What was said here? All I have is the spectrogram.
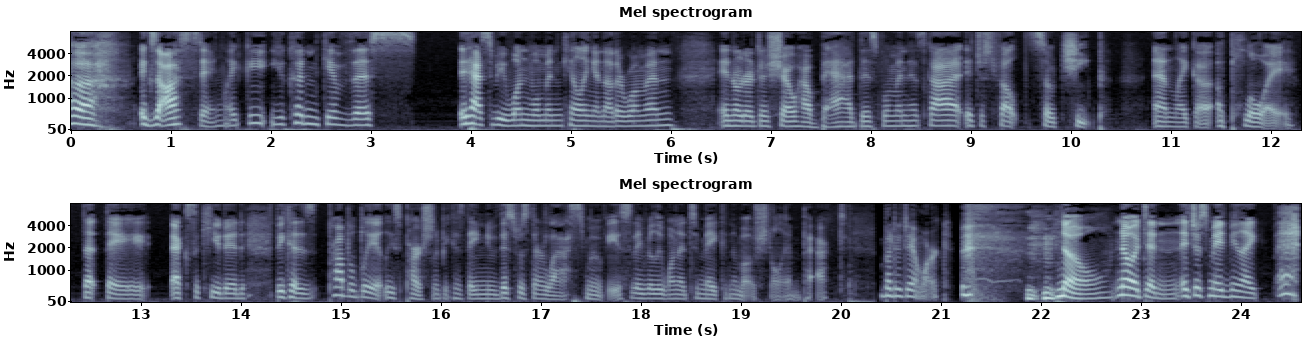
exhausting like you, you couldn't give this it has to be one woman killing another woman in order to show how bad this woman has got. It just felt so cheap and like a, a ploy that they executed because probably at least partially because they knew this was their last movie so they really wanted to make an emotional impact. But it didn't work. no no it didn't. It just made me like eh,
